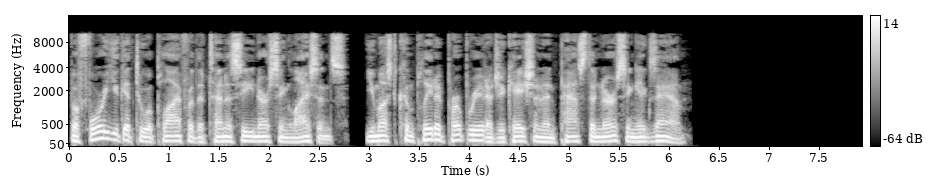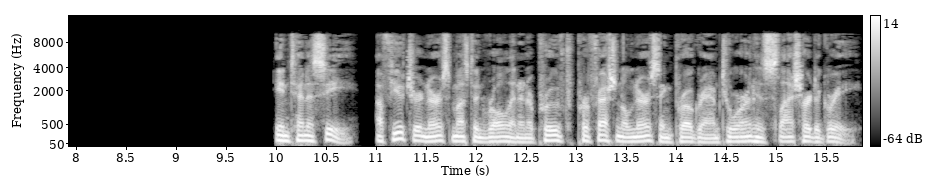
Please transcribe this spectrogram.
Before you get to apply for the Tennessee nursing license, you must complete appropriate education and pass the nursing exam. In Tennessee, a future nurse must enroll in an approved professional nursing program to earn his/her degree.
